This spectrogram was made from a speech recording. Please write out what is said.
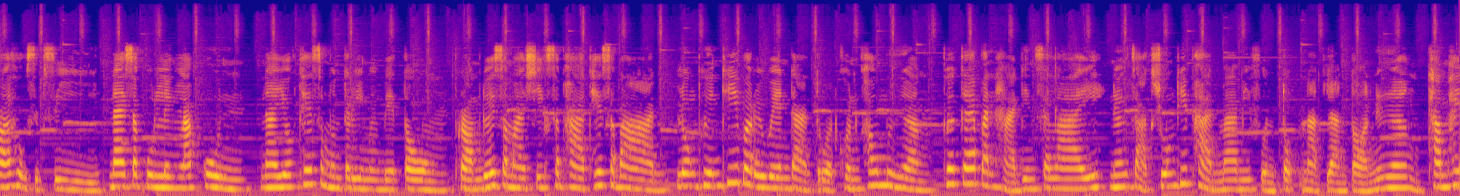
2564 นายสกุลเล็งลักกุล นายกเทศมนตรีเมืองเบตง พร้อมด้วยสมาชิกสภาเทศบาล ลงพื้นที่บริเวณด่านตรวจคนเข้าเมือง เพื่อแก้ปัญหาดินสไลด์ เนื่องจากช่วงที่ผ่านมามีฝนตกหนักอย่างต่อเนื่องทำให้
